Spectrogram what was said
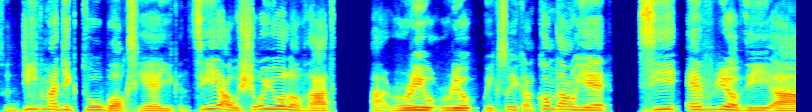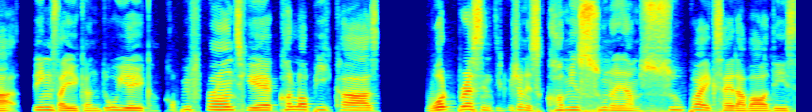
So DivMagic toolbox here, you can see, I will show you all of that uh, real, real quick. So you can come down here, see every of the uh, things that you can do here. You can copy front here, color pickers, WordPress integration is coming soon. I am super excited about this.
